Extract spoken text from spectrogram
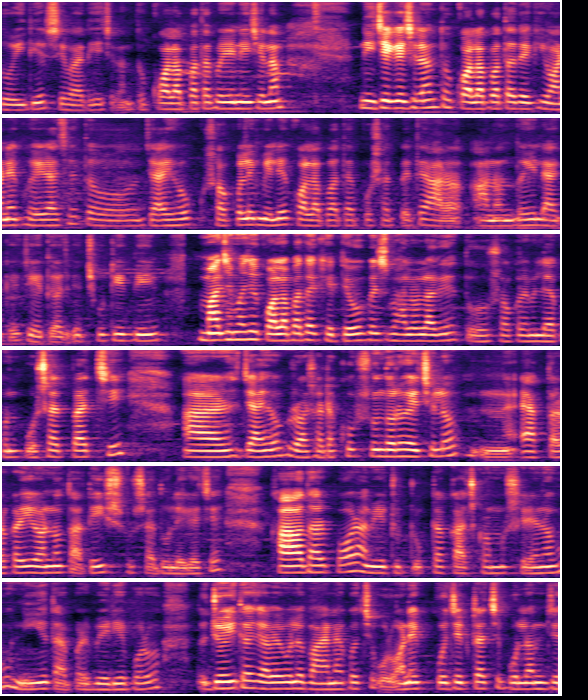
দই দিয়ে সেবা দিয়েছিলাম। তো কলা পাতা পেরে নিয়েছিলাম ¿Verdad? নিচে গেছিলাম তো কলা পাতা দেখি অনেক হয়ে গেছে তো যাই হোক সকলে মিলে কলা পাতার প্রসাদ পেতে আর আনন্দই লাগে যেহেতু আজকে ছুটির দিন। মাঝে মাঝে কলা পাতা খেতেও বেশ ভালো লাগে তো সকলে মিলে এখন প্রসাদ পাচ্ছি। আর যাই হোক রসাটা খুব সুন্দর হয়েছিল এক তরকারি অন্য তাতেই সুস্বাদু লেগেছে। খাওয়া দাওয়ার পর আমি একটু টুকটাক কাজকর্ম সেরে নেব নিয়ে তারপরে বেরিয়ে পড়ব। তো জয়িতা যাবে বলে বায়না করছে ওর অনেক প্রজেক্ট আছে বললাম যে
